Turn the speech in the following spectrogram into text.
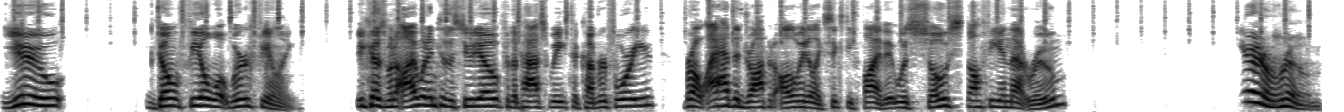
you don't feel what we're feeling, because when I went into the studio for the past week to cover for you, bro, I had to drop it all the way to like 65. It was so stuffy in that room. You're in a room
